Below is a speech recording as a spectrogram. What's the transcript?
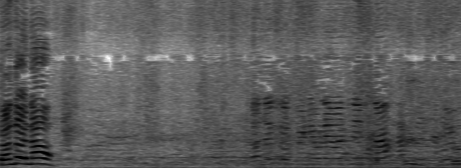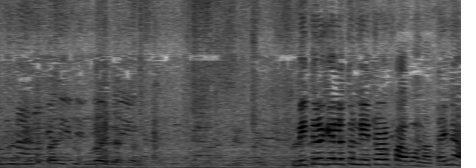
সঞ্জয়, নাও তবে নেটটা একটু ঘুরাই দেখান ভিতরে গেলে তো নেটওয়ার্ক পাবো না তাই না?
